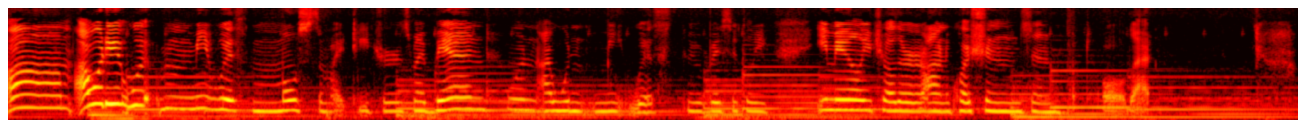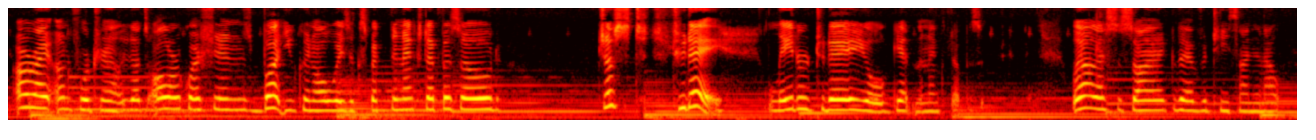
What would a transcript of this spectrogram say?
Um, I would with, meet with most of my teachers. My band, one I wouldn't meet with, we would basically email each other on questions and all that. Alright, unfortunately, that's all our questions, but you can always expect the next episode just today. Later today, you'll get the next episode. Well, that's the Sonic T signing out.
